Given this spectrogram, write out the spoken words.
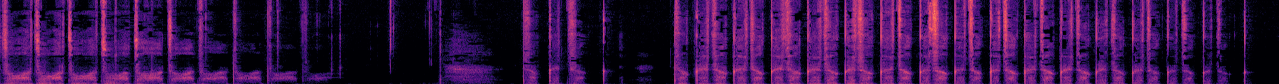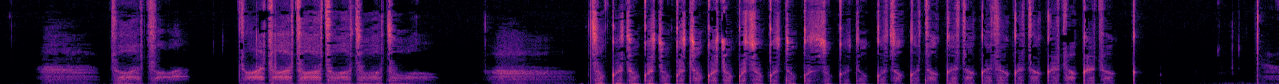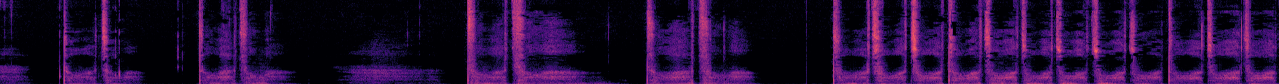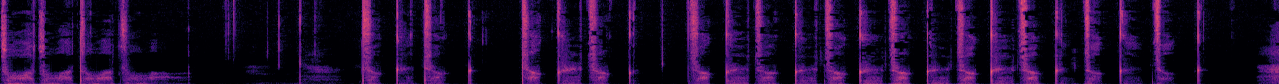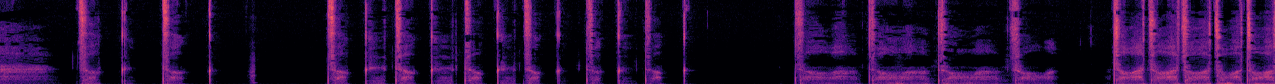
わぞわぞわぞわぞわぞわぞわぞわぞわぞわぞゾクゾクゾクゾクゾクゾクゾクゾクわクわクわクわクわクわクゾクゾクゾクゾクゾワゾワゾワゾワゾワゾワゾワゾワゾクゾクゾクゾクゾクゾクゾクゾクゾクゾクゾクゾクゾクゾクゾクゾクゾワゾワゾワゾワゾワゾワゾワゾワゾワゾワゾワゾワゾワゾワゾワワワワ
